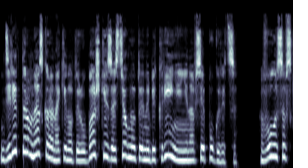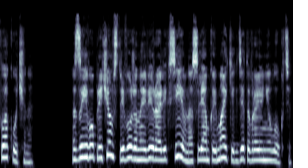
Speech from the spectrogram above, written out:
Директор в наскоро накинутой рубашке, застегнутой на бекрени и не на все пуговицы. Волосы всклокочены. За его плечом встревоженная Вера Алексеевна с лямкой майки где-то в районе локтя.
